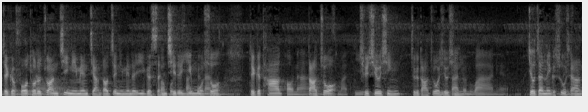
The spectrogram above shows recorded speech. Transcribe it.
这个佛陀的传记里面讲到这里面的一个神奇的一幕，说这个他打坐去修行，这个打坐修行，就在那个树上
